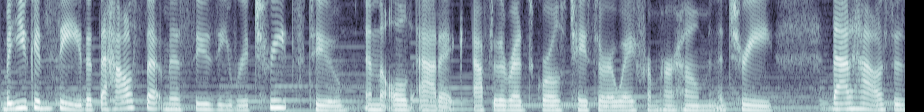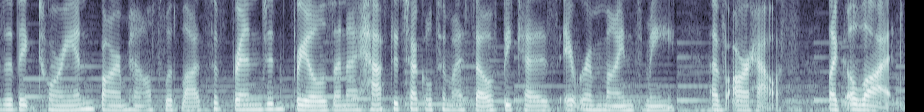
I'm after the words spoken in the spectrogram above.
But you could see that the house that Miss Suzy retreats to in the old attic after the red squirrels chase her away from her home in the tree. That house is a Victorian farmhouse with lots of fringe and frills, and I have to chuckle to myself because it reminds me of our house, like a lot.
